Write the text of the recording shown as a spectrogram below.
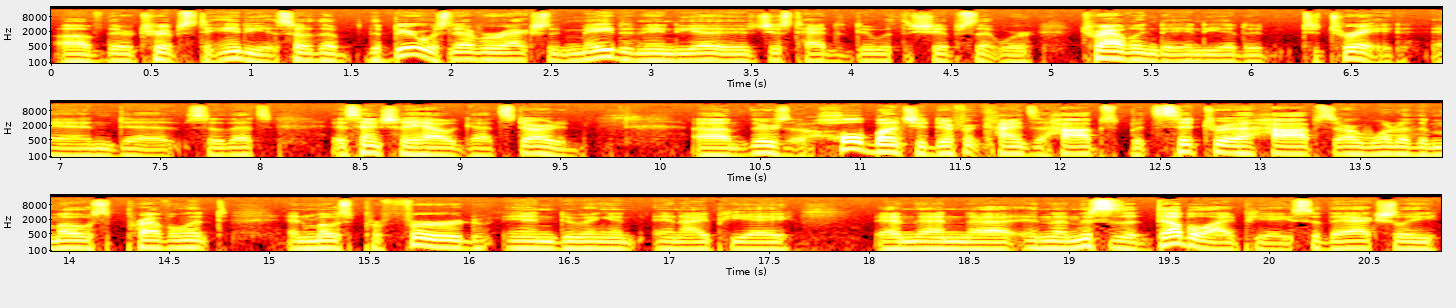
of their trips to India. So the the beer was never actually made in India; it just had to do with the ships that were traveling to India to to trade, and uh, so that's essentially how it got started. Um, there's a whole bunch of different kinds of hops, but Citra hops are one of the most prevalent and most preferred in doing an, an IPA. And then uh, and then this is a double IPA, so they actually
